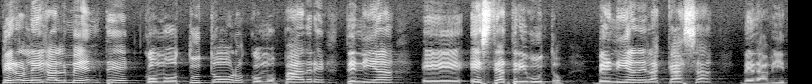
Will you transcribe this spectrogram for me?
pero legalmente como tutor, como padre, tenía eh, este atributo, venía de la casa de David.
